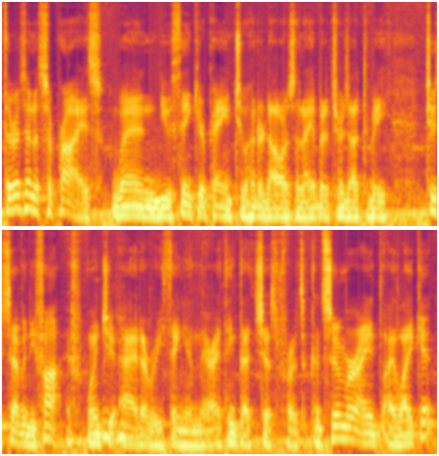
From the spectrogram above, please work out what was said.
there isn't a surprise when you think you're paying $200 a night but it turns out to be 275 once you mm-hmm. add everything in there i think that's just for as a consumer I, I like it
